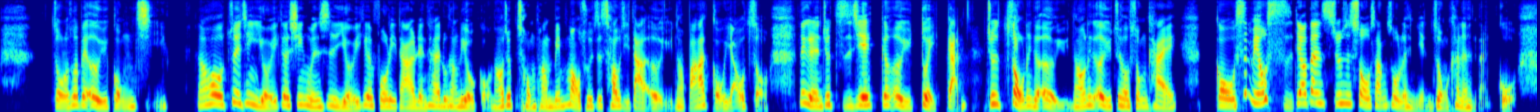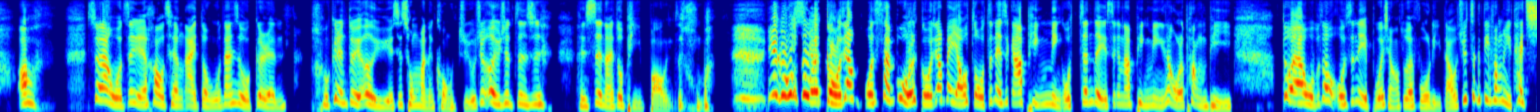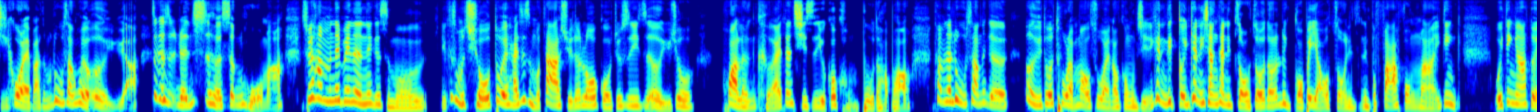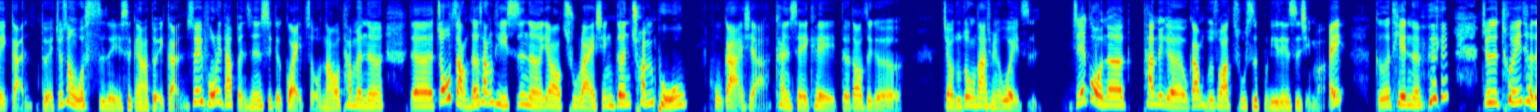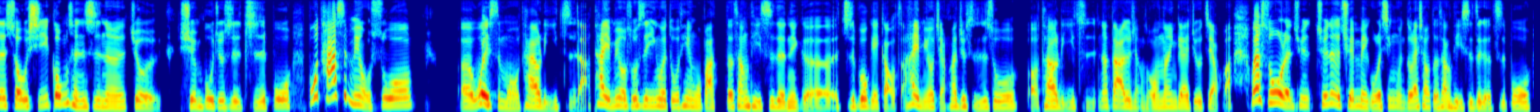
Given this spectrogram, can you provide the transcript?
走的时候被鳄鱼攻击。然后最近有一个新闻是，有一个佛里达人他在路上遛狗，然后就从旁边冒出一只超级大的鳄鱼，然后把他狗咬走。那个人就直接跟鳄鱼对干，就是揍那个鳄鱼。然后那个鳄鱼最后松开，狗是没有死掉，但是就是受伤，受的很严重，我看得很难过。哦，虽然我这个人号称爱动物，但是我个人，我个人对鳄鱼也是充满了恐惧。我觉得鳄鱼就真的是很适合拿来做皮包，你知道吗？因为如果是我的狗这样，我散步，我的狗这样被咬走，我真的也是跟他拼命，我真的也是跟他拼命。像我的胖皮，对啊，我不知道，我真的也不会想要住在佛罗里达。我觉得这个地方也太奇怪吧？怎么路上会有鳄鱼啊？这个是人适合生活吗？所以他们那边的那个什么，一个什么球队还是什么大学的 logo，就是一只鳄鱼，就画的很可爱，但其实有够恐怖的，好不好？他们在路上那个鳄鱼都会突然冒出来，然后攻击。你看你的狗，你看你想想看，你走走走，那狗被咬走，你你不发疯吗？一定。我一定跟他对干，对，就算我死了也是跟他对干。所以佛罗里达本身是个怪州，然后他们呢的州长德桑提斯呢要出来先跟川普互尬一下，看谁可以得到这个角逐总统大选的位置。结果呢，他那个我刚刚不是说他出师不利这件事情嘛？哎，隔天呢，就是 Twitter 的首席工程师呢就宣布就是直播，不过他是没有说。呃，为什么他要离职啊？他也没有说是因为昨天我把德桑提斯的那个直播给搞砸，他也没有讲，他就只是说哦，他要离职。那大家就想说，哦，那应该就这样吧。我想所有人全全那个全美国的新闻都在笑德桑提斯这个直播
